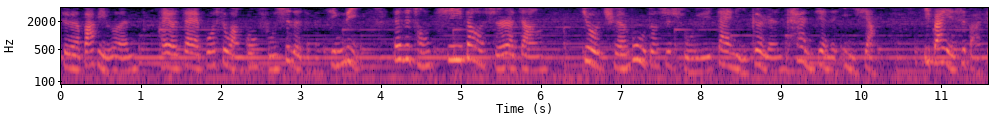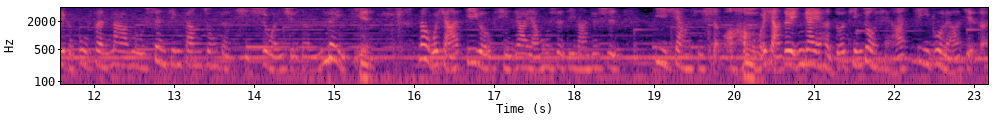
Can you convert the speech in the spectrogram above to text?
这个巴比伦，还有在波斯王宫服侍的整个经历。但是从七到十二章就全部都是属于但以理个人看见的异象，一般也是把这个部分纳入圣经当中的启示文学的类别。那我想要第一个请教杨牧师的地方就是意象是什么？嗯、我想这个应该有很多听众想要进一步了解的。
